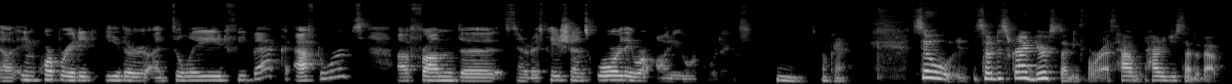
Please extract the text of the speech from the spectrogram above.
uh, incorporated either a delayed feedback afterwards uh, from the standardized patients, or they were audio recordings. Mm, okay. So, so describe your study for us. How how did you set it up?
